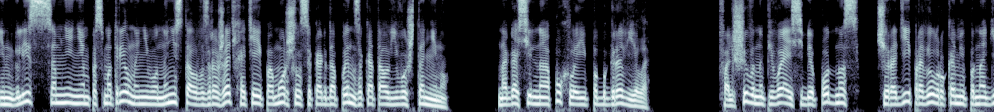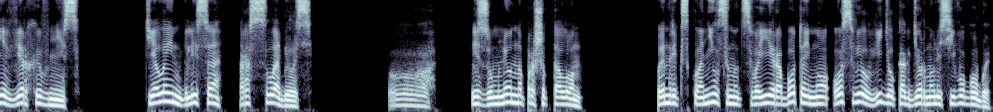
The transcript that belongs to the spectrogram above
Инглис с сомнением посмотрел на него, но не стал возражать, хотя и поморщился, когда Пен закатал его штанину. Нога сильно опухла и побагровела. Фальшиво напивая себе под нос, чародей провел руками по ноге вверх и вниз. Тело Инглиса расслабилось. «О!» — изумленно прошептал он. Пенрик склонился над своей работой, но Освилл видел, как дернулись его губы.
